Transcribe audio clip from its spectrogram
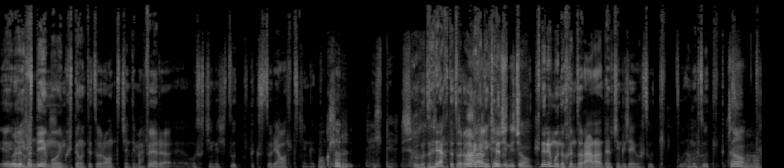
нь- эмхтэй юм уу эмхтэй хүнтэй зүгээр унд чинь тийм афfair өсөж ингэж зүүдэлдэг зүгээр яваалтаж ингэж Монголоор хэлдэг гэж. Гүг зүгээр яах та Араар өөрийнх нь тавьж ийнэ жоо. ихнэр юм уу нөхөр нь зүгээр араар нь тавьж ингэж аяг зүүдэл хамгийн зүүдэлдэг. Аа.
